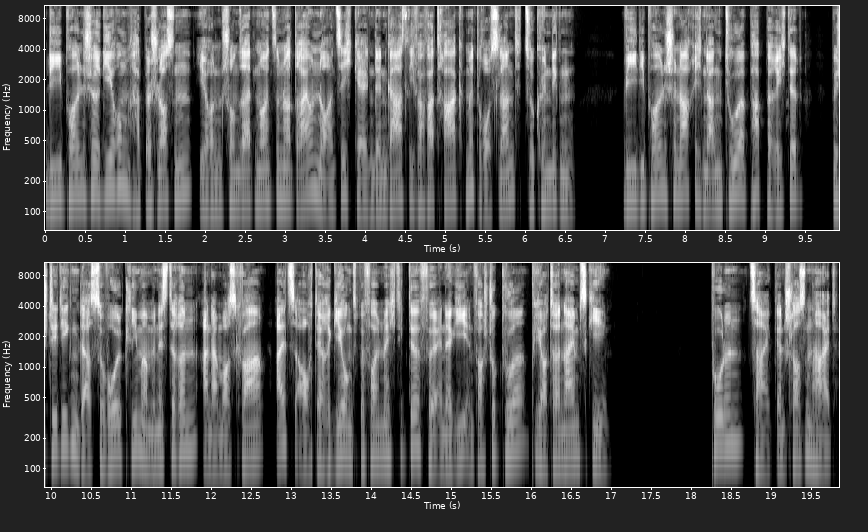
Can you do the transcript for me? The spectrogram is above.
Die polnische Regierung hat beschlossen, ihren schon seit 1993 geltenden Gasliefervertrag mit Russland zu kündigen. Wie die polnische Nachrichtenagentur PAP berichtet, bestätigen das sowohl Klimaministerin Anna Moskwa als auch der Regierungsbevollmächtigte für Energieinfrastruktur Piotr Naimski. Polen zeigt Entschlossenheit.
